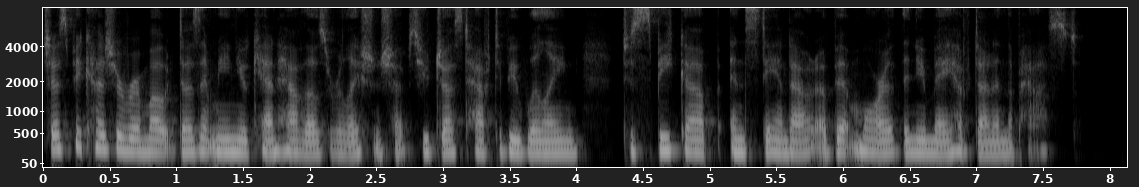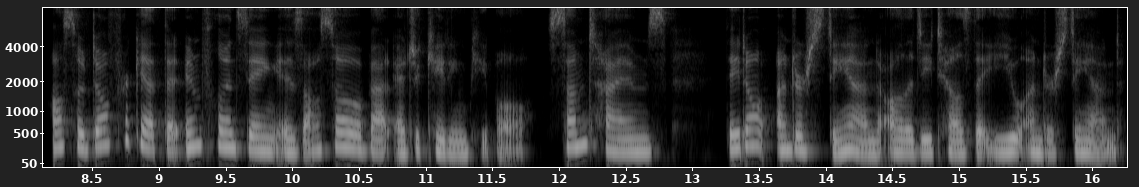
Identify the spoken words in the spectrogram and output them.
Just because you're remote doesn't mean you can't have those relationships. You just have to be willing to speak up and stand out a bit more than you may have done in the past. Also, don't forget that influencing is also about educating people. Sometimes they don't understand all the details that you understand.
